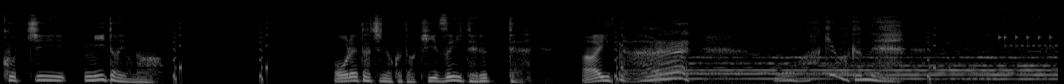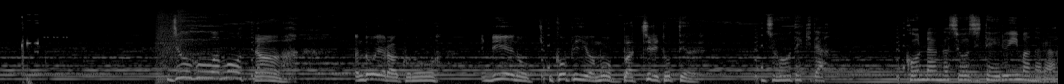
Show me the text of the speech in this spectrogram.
こっち見たよな。俺たちのこと気づいてるって。あいつもうわけわかんね情報はもうえああどうやらこのリエのコピーはもうバッチリ取ってやる。上出来だ。混乱が生じている今なら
